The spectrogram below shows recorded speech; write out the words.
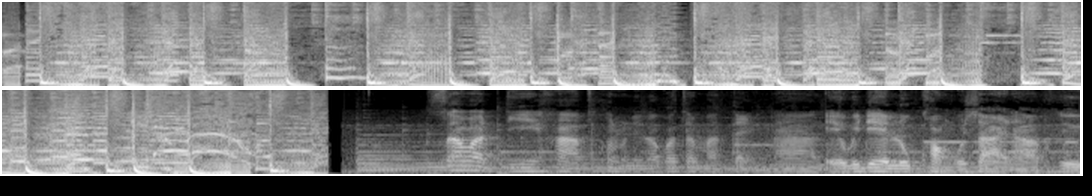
สวัสดีครับทุกคนวันนี้เราก็จะมาแต่งหน้า everyday look ของผู้ชายนะครับ คือ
